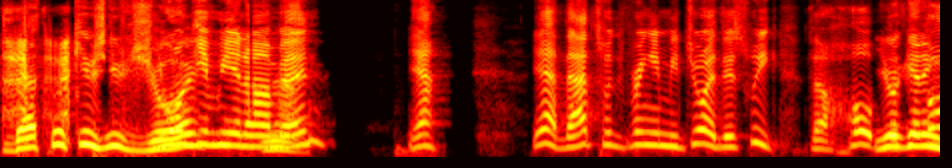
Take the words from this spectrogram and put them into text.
That's what gives you joy. You won't give me an No. amen? Yeah. Yeah, that's what's bringing me joy this week. The hope. You're the getting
